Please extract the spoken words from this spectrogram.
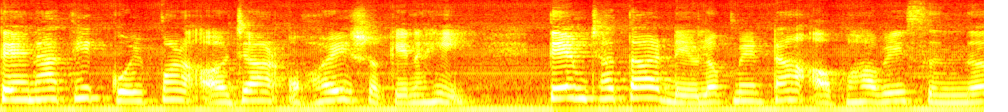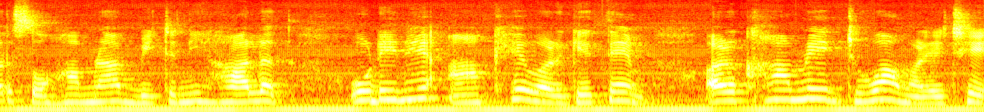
તેનાથી કોઈ પણ અજાણ હોઈ શકે નહીં. તેમ છતાં ડેવલપમેન્ટના અભાવે સુંદર સોહામણા બીચની હાલત ઉડીને આંખે વળગે તેમ અળખામણી જોવા મળે છે.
